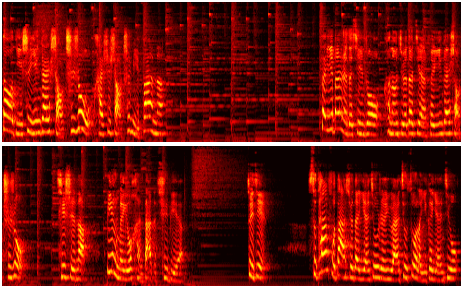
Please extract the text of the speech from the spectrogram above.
到底是应该少吃肉还是少吃米饭呢？一般人的心中，可能觉得减肥应该少吃肉，其实呢，并没有很大的区别。最近，斯坦福大学的研究人员就做了一个研究，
